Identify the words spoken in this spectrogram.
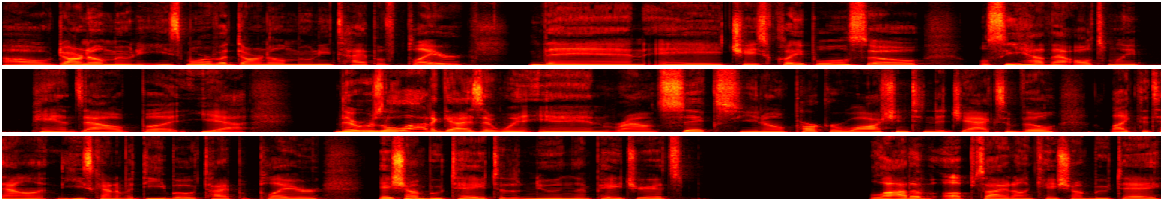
Oh, Darnell Mooney. He's more of a Darnell Mooney type of player than a Chase Claypool. So we'll see how that ultimately pans out. But yeah, there was a lot of guys that went in round six. You know, Parker Washington to Jacksonville. Like the talent. He's kind of a Deebo type of player. Kayshon Boutte to the New England Patriots. A lot of upside on Kayshon Boutte.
